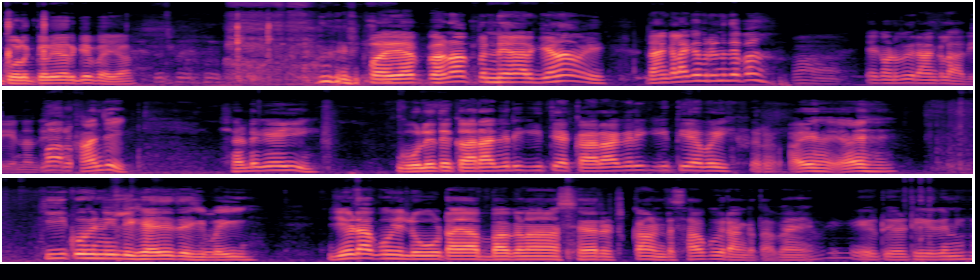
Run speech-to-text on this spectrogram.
ਗੁਲਗਲੇ ਵਰਗੇ ਪਏ ਆ ਪਣਾ ਪੰਨੇ ਵਰਗੇ ਨਾ ਓਏ ਰੰਗ ਲਾ ਕੇ ਫਿਰ ਇਹਨਾਂ ਦੇ ਆਪਾਂ? ਹਾਂ। ਇੱਕ ਮਿੰਟ ਵੀ ਰੰਗ ਲਾ ਦੀ ਇਹਨਾਂ ਦੇ। ਹਾਂਜੀ। ਛੱਡ ਗਏ ਜੀ। ਗੋਲੇ ਤੇ ਕਾਰਾਗਰੀ ਕੀਤੀ ਆ ਕਾਰਾਗਰੀ ਕੀਤੀ ਆ ਬਈ। ਫਿਰ ਆਏ ਹਾਏ ਆਏ ਹਾਏ। ਕੀ ਕੁਝ ਨਹੀਂ ਲਿਖਿਆ ਇਹਦੇ ਤੇ ਸੀ ਬਈ। ਜਿਹੜਾ ਕੁਝ ਲੋਟ ਆਇਆ ਬਗਲਾ ਸਿਰ ਘੰਡ ਸਭ ਕੁਝ ਰੰਗ ਤਾਂ ਮੈਂ। ਇਹ ਠੀਕ ਹੈ ਕਿ ਨਹੀਂ?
